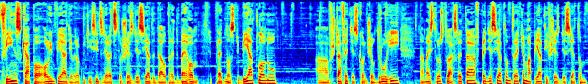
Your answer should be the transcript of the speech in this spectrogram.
Fínska po Olympiáde v roku 1960 dal pred behom prednosť biatlonu a v štafete skončil druhý na majstrovstvách sveta v 53. a 5. v 65.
